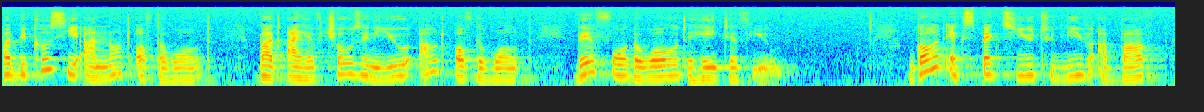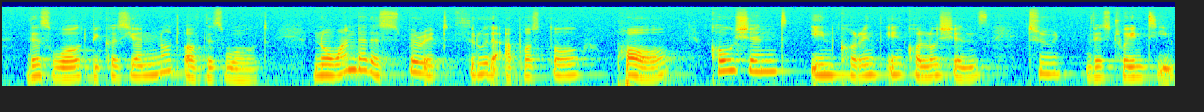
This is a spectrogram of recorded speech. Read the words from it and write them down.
But because ye are not of the world, but I have chosen you out of the world, therefore the world hateth you. God expects you to live above this world because you're not of this world. No wonder the Spirit, through the Apostle Paul, cautioned in, Corinth, in Colossians 2, verse 20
